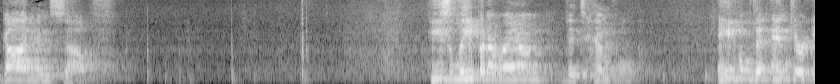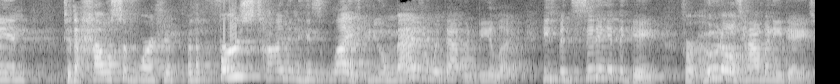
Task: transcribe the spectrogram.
God Himself. He's leaping around the temple, able to enter in to the house of worship for the first time in his life. Can you imagine what that would be like? He's been sitting at the gate for who knows how many days,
